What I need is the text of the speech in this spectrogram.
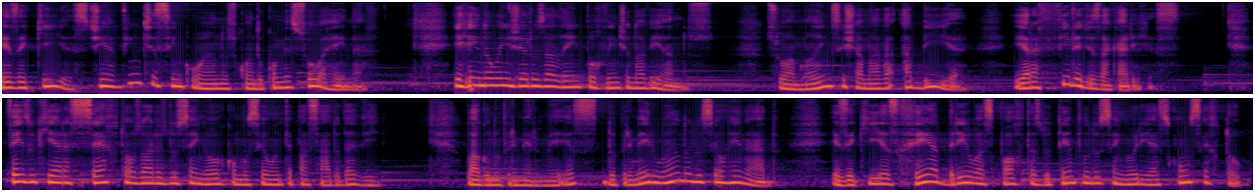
Ezequias tinha 25 anos quando começou a reinar e reinou em Jerusalém por 29 anos. Sua mãe se chamava Abia e era filha de Zacarias. Fez o que era certo aos olhos do Senhor, como seu antepassado Davi. Logo no primeiro mês do primeiro ano do seu reinado, Ezequias reabriu as portas do templo do Senhor e as consertou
